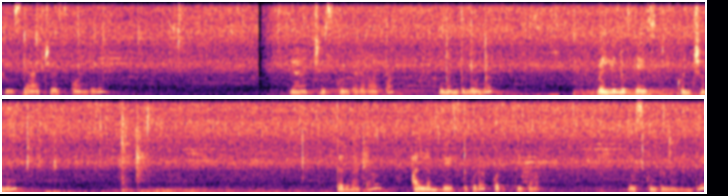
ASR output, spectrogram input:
చూసి యాడ్ చేసుకోండి. యాడ్ చేసుకున్న తర్వాత నేను అందులోనే వెల్లుల్లి పేస్ట్ కొంచెము తర్వాత అల్లం పేస్ట్ కూడా కొద్దిగా వేసుకుంటున్నానండి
